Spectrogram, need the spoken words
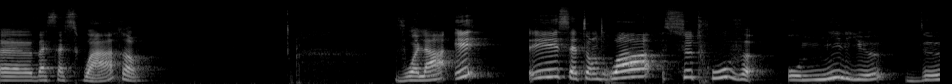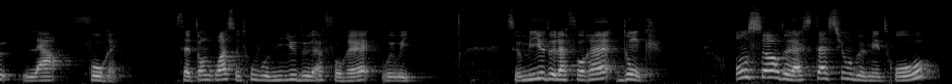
euh, va s'asseoir. Voilà. Et, et cet endroit se trouve au milieu de la forêt. Cet endroit se trouve au milieu de la forêt. Oui, oui. C'est au milieu de la forêt. Donc, on sort de la station de métro.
